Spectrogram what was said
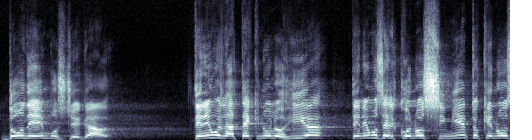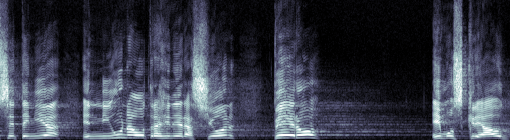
dónde hemos llegado. Tenemos la tecnología, tenemos el conocimiento que no se tenía en ninguna otra generación, pero hemos creado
